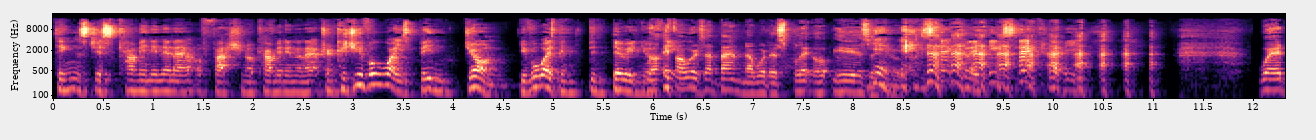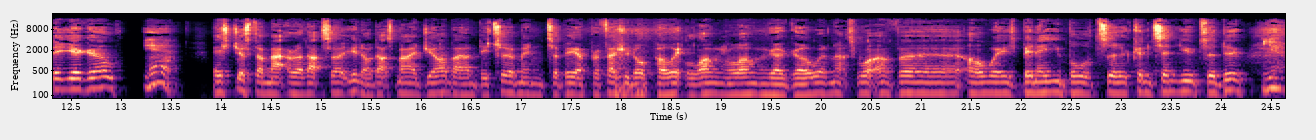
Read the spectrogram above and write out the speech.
things just coming in and out of fashion or coming in and out of trend? Because you've always been John. You've always been, been doing your Well, thing. if I was a band, I would have split up years yeah, ago. exactly, exactly. Where do you go? Yeah, It's just a matter of that's a, you know that's my job. I'm determined to be a professional poet long, long ago, and that's what I've uh, always been able to continue to do. Yeah.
